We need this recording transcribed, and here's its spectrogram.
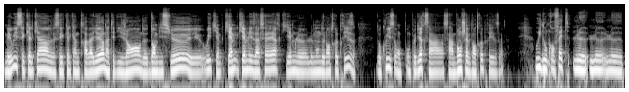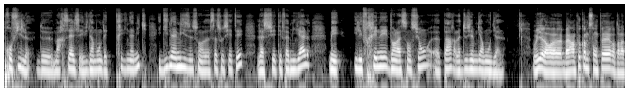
Mais oui, c'est quelqu'un, c'est quelqu'un de travailleur, d'intelligent, d'ambitieux et oui, qui aime, qui aime, qui aime les affaires, qui aime le, le monde de l'entreprise. Donc oui, on, peut dire que c'est un, bon chef d'entreprise. Oui, donc en fait, le, profil de Marcel, c'est évidemment d'être très dynamique. Il dynamise sa société, la société familiale, mais il est freiné dans l'ascension euh, par la Deuxième Guerre mondiale. Oui, alors euh, bah, un peu comme son père dans la,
